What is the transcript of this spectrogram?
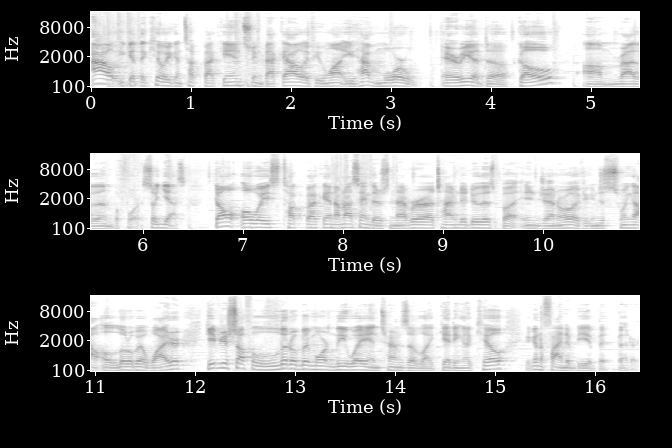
out, you get the kill, you can tuck back in, swing back out if you want. You have more area to go um, rather than before. So yes, don't always tuck back in. I'm not saying there's never a time to do this, but in general, if you can just swing out a little bit wider, give yourself a little bit more leeway in terms of like getting a kill, you're gonna find it be a bit better.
